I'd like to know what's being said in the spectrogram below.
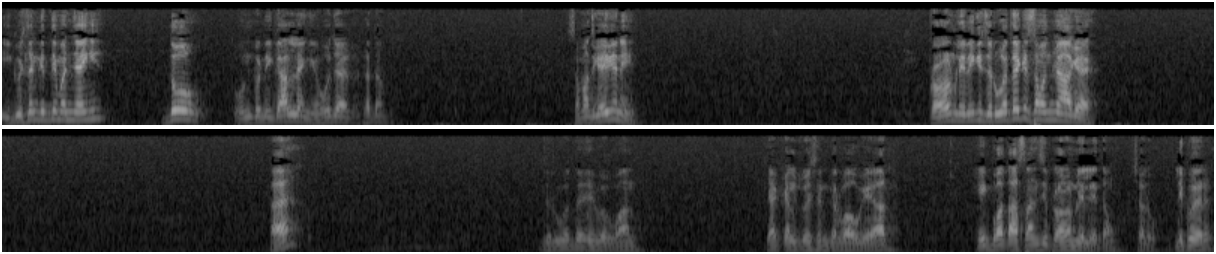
इक्वेशन कितनी बन जाएँगी? दो। तो उनको निकाल लेंगे, हो जाएगा, खत्म। समझ गए कि नहीं? प्रॉब्लम लेने की ज़रूरत है कि समझ में आ गया है? ज़रूरत है ये भगवान। क्या कैलकुलेशन करवाओगे यार? एक बहुत आसान सी प्रॉब्लम ले लेता हूँ। चलो, लिखो यार।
